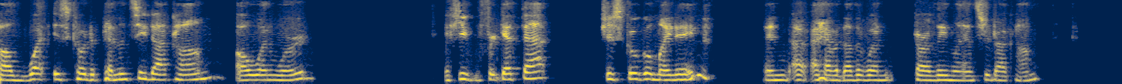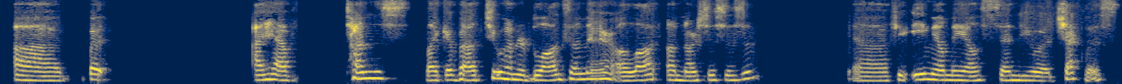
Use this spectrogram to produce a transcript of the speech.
called whatiscodependency.com, all one word. If you forget that, just Google my name. And I have another one, darlenelancer.com. Uh, but I have tons, like about 200 blogs on there, a lot on narcissism. Uh, if you email me, I'll send you a checklist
